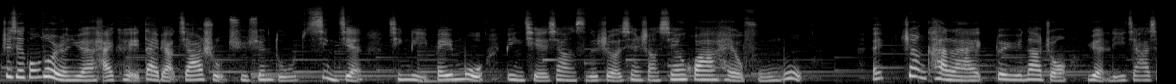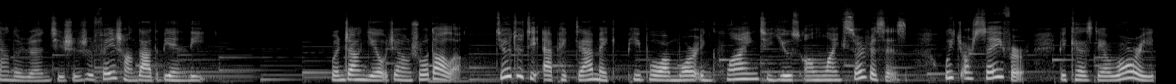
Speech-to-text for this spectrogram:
这些工作人员还可以代表家属去宣读信件、清理碑墓，并且向死者献上鲜花，还有浮木。哎，这样看来，对于那种远离家乡的人，其实是非常大的便利。文章也有这样说到了：Due to the epidemic, people are more inclined to use online services, which are safer because they are worried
